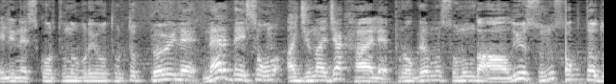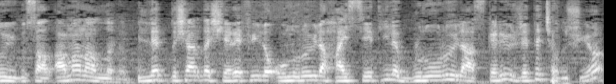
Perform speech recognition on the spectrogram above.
elin eskortunu buraya oturtup böyle neredeyse onu acınacak hale programın sonunda ağlıyorsunuz. Çok da duygusal aman Allah'ım. Millet dışarıda şerefiyle, onuruyla, haysiyetiyle, gururuyla asgari ücrete çalışıyor.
